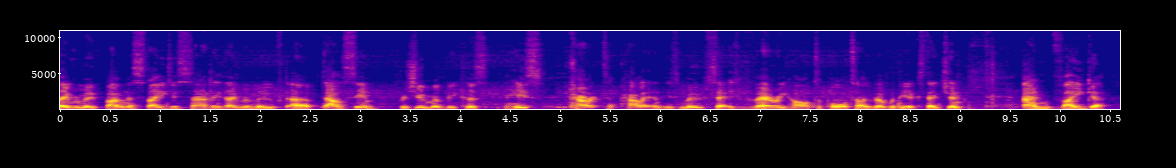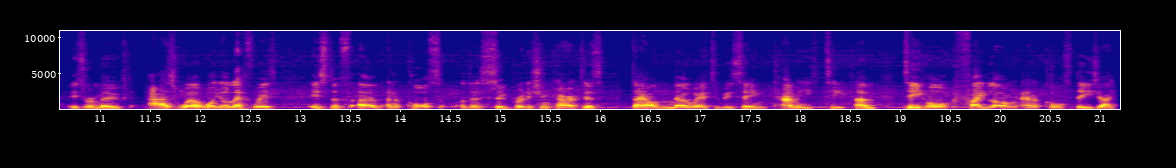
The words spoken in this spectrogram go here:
They removed bonus stages, sadly. They removed uh, presumably because his character palette and his move set is very hard to port over with the extension. And Vega is removed as well. What you're left with is the, um, and of course, the Super Edition characters. They are nowhere to be seen. Cammy, um, T-Hawk, Fei Long, and of course Dee Jay.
